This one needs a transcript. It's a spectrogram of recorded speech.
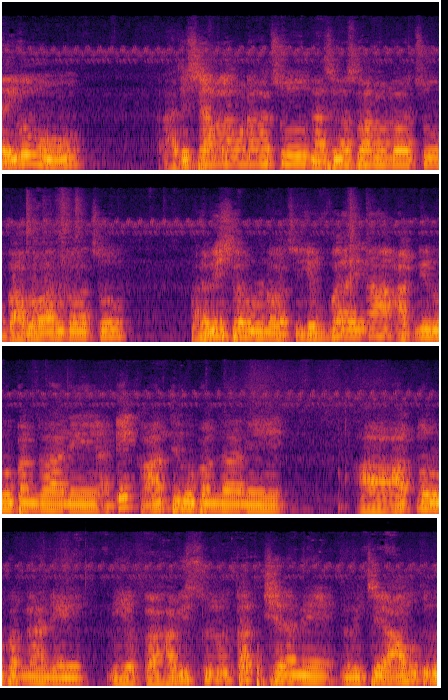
దైవము రాజశ్యామల ఉండవచ్చు నరసింహస్వామి ఉండవచ్చు బాబావారు ఉండవచ్చు పరమేశ్వరుడు ఉండవచ్చు. ఎవరైనా అగ్ని రూపంగానే అంటే కాంతి రూపంగానే ఆ ఆత్మ రూపంగానే నీ యొక్క హవిస్సులు తత్క్షణమే నువ్వు ఇచ్చే ఆహుతులు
